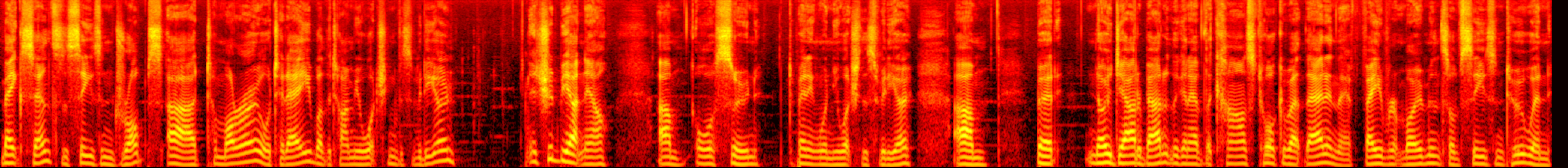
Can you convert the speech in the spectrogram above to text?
makes sense. The season drops uh, tomorrow or today by the time you're watching this video. It should be out now, um, or soon, depending when you watch this video. Um, but no doubt about it, they're going to have the cast talk about that and their favourite moments of Season 2 and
